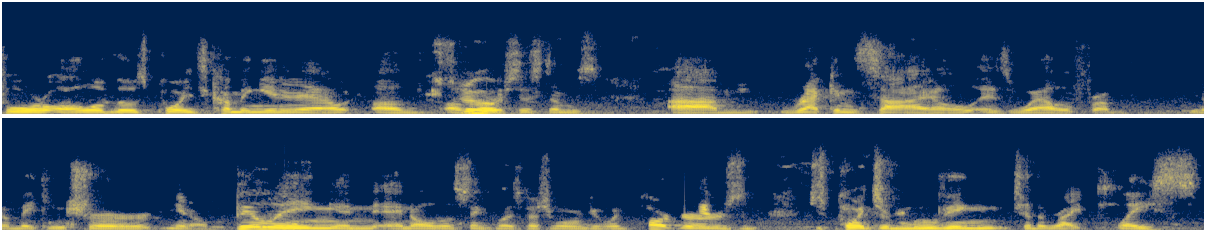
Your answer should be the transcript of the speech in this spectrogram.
for all of those points coming in and out of, of our systems, um, reconcile as well from you know, making sure, you know, billing and, and all those things, especially when we're doing partners and just points are moving to the right place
